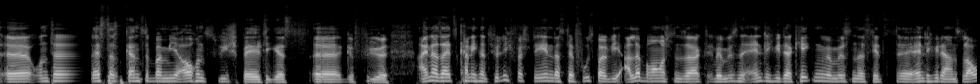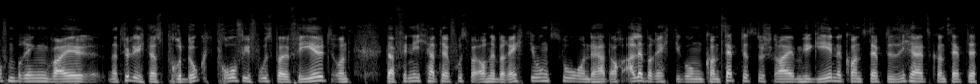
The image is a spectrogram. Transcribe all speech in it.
Äh, unterlässt das Ganze bei mir auch ein zwiespältiges äh, Gefühl. Einerseits kann ich natürlich verstehen, dass der Fußball wie alle Branchen sagt, wir müssen endlich wieder kicken, wir müssen das jetzt äh, endlich wieder ans Laufen bringen, weil natürlich das Produkt Profifußball fehlt. Und da finde ich, hat der Fußball auch eine Berechtigung zu und er hat auch alle Berechtigungen, Konzepte zu schreiben, Hygienekonzepte, Sicherheitskonzepte.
